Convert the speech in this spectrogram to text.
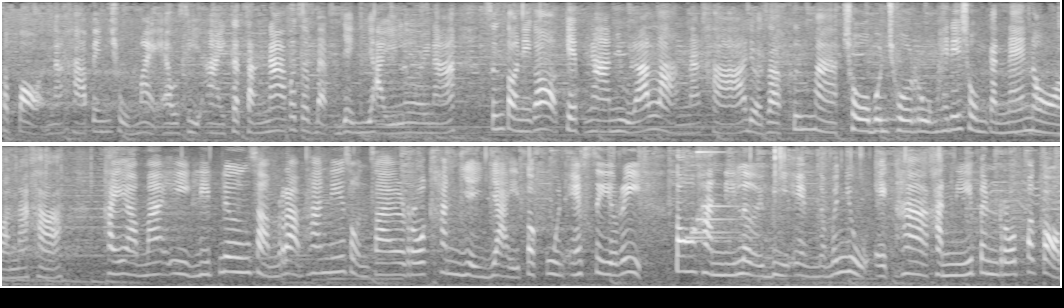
Sport นะคะ เป็นโฉมใหม่ LCI กระจังหน้าก็จะแบบใหญ่ ๆ เลยนะ ซึ่งตอนนี้ก็เก็บงานอยู่ด้านหลังนะคะ เดี๋ยวจะขึ้นมาโชว์บนโชว์รูมให้ได้ชมกันแน่นอนนะคะขยับมาอีกนิดนึงสำหรับท่านที่สนใจรถคันใหญ่ ๆ ตระกูล F Series ต้องคันนี้เลย BMW X5 คันนี้เป็นรถประกอบ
